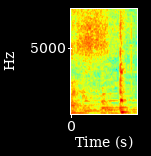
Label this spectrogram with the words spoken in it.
Cacete.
